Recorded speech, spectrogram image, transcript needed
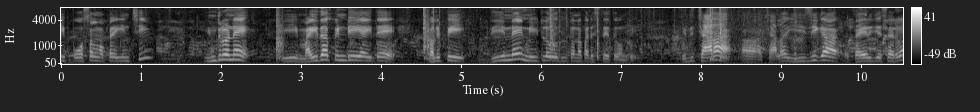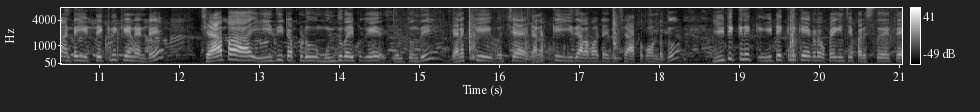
ఈ పూసలను ఉపయోగించి ఇందులోనే ఈ మైదా పిండి అయితే కలిపి దీన్నే నీటిలో వదులుతున్న పరిస్థితి అయితే ఉంది. ఇది చాలా చాలా ఈజీగా తయారు చేశారు. అంటే ఈ టెక్నిక్ ఏంటంటే చేప ఈదేటప్పుడు ముందు వైపుకే వెళ్తుంది. వెనక్కి వచ్చే వెనక్కి ఈది అలవాటు అయితే చేపకు ఉండదు. ఈ టెక్నిక్ ఈ టెక్నిక్ ఇక్కడ ఉపయోగించే పరిస్థితి అయితే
